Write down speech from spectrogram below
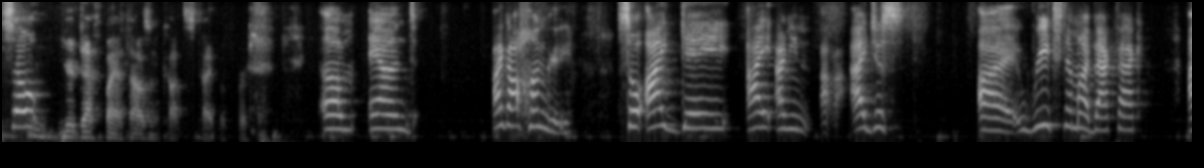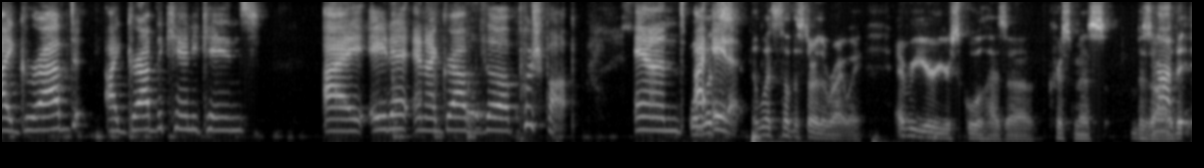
So You're death by a thousand cuts type of person. um and I got hungry. So I gave I I mean I, I just I reached in my backpack. I grabbed I grabbed the candy canes. I ate it and I grabbed the push pop. And Well, I ate it. Let's tell the story the right way. Every year, your school has a Christmas bazaar. Not- They,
